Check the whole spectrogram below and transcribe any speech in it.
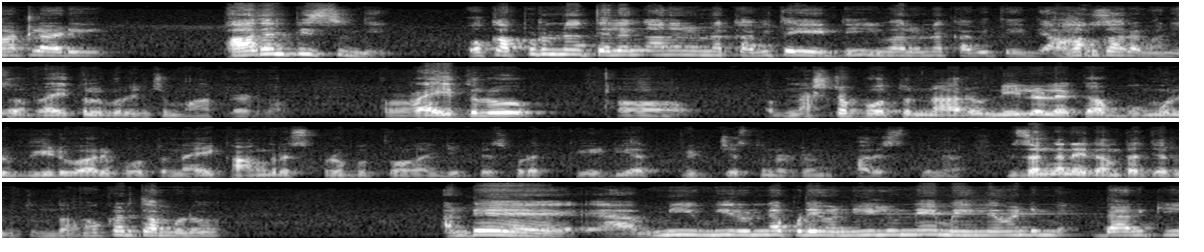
మాట్లాడి బాధనిపిస్తుంది. ఒకప్పుడున్న తెలంగాణలో ఉన్న కవిత ఏంటి ఇవాళ ఉన్న కవిత ఏంటి అహంకారం అనేది. రైతుల గురించి మాట్లాడదాం. రైతులు నష్టపోతున్నారు నీళ్ళు లేక భూములు బీడువారిపోతున్నాయి కాంగ్రెస్ ప్రభుత్వం అని చెప్పేసి కూడా కేటీఆర్ ట్వీట్ చేస్తున్నటువంటి పరిస్థితులు ఉన్నాయి. నిజంగానే ఇదంతా జరుగుతుందా? ఒకటి తమ్ముడు అంటే మీ మీరున్నప్పుడు ఏమో నీళ్ళున్నాయి మేము లేవండి దానికి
